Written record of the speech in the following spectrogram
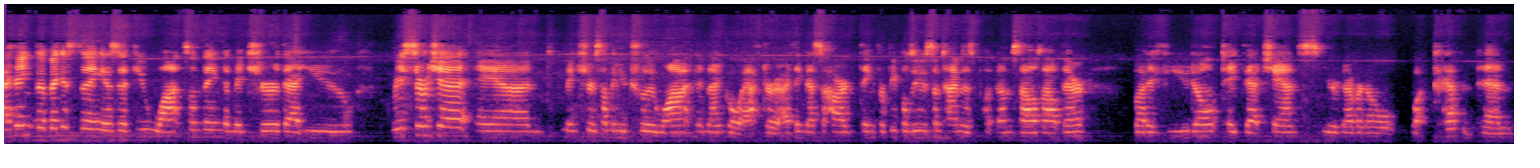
I think the biggest thing is if you want something to make sure that you research it and make sure it's something you truly want and then go after it. I think that's a hard thing for people to do sometimes is put themselves out there. But if you don't take that chance, you never know what could happen. And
